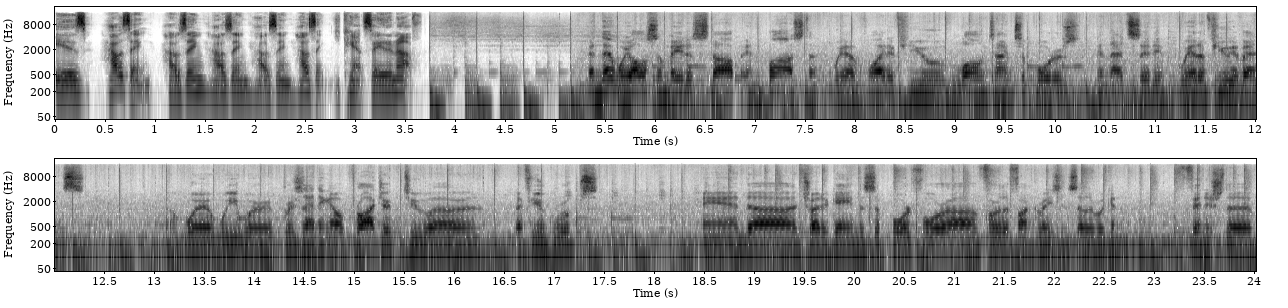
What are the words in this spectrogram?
is housing, housing, housing, housing, housing. You can't say it enough. And then we also made a stop in Boston. We have quite a few longtime supporters in that city. We had a few events uh, where we were presenting our project to uh, a few groups and uh, try to gain the support for uh, for the fundraising so that we can finish the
